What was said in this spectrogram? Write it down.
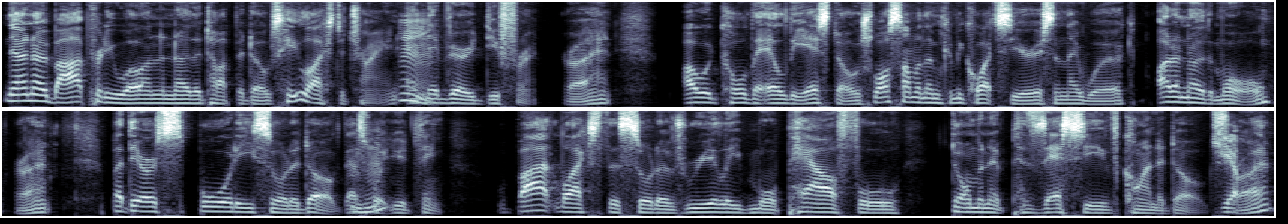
now, I know Bart pretty well, and I know the type of dogs he likes to train, and hmm. they're very different. Right. I would call the LDS dogs, while some of them can be quite serious and they work. I don't know them all, right? But they're a sporty sort of dog. That's mm-hmm. what you'd think. Bart likes the sort of really more powerful, dominant, possessive kind of dogs, Yep. right?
